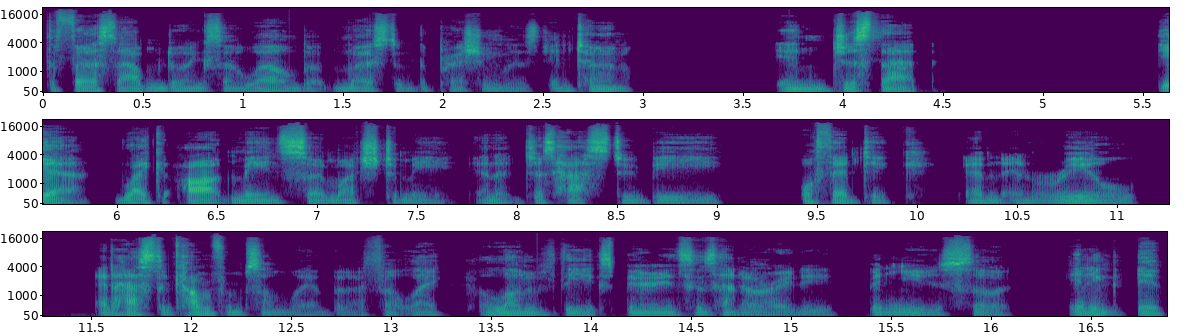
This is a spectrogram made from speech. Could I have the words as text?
the first album doing so well, but most of the pressure was internal in just that. Yeah, like art means so much to me and it just has to be authentic and, and real and has to come from somewhere. But I felt like a lot of the experiences had already been used. So it, it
